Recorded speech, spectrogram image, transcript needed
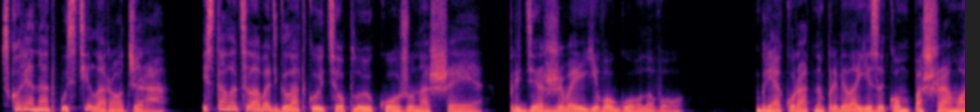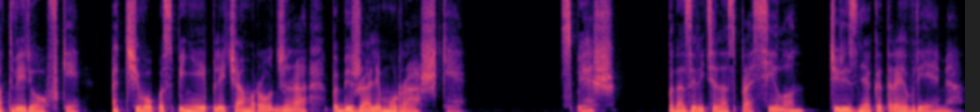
Вскоре она отпустила Роджера и стала целовать гладкую теплую кожу на шее, придерживая его голову. Бри аккуратно провела языком по шраму от веревки, отчего по спине и плечам Роджера побежали мурашки. «Спишь?» — подозрительно спросил он через некоторое время.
